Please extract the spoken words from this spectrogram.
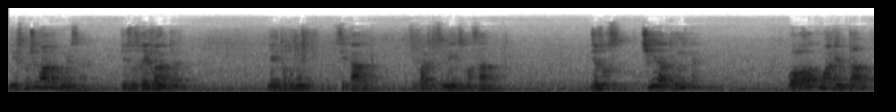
E eles continuavam a conversar. Jesus levanta, e aí todo mundo se cala, se faz um silêncio na sala. Jesus tira a túnica, coloca um avental,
